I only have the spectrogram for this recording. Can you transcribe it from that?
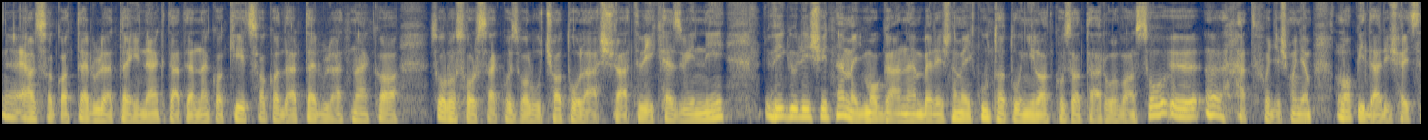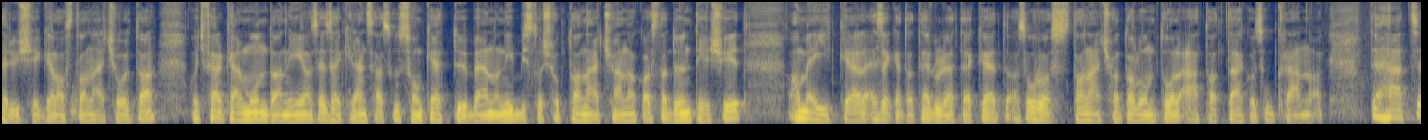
elszakadt területeinek, tehát ennek a két szakadár területnek az Oroszországhoz való csatolását véghez vinni. Végül is itt nem egy magánember és nem egy kutató nyilatkozatáról van szó, ő, hát hogy is mondjam, lapidáris egyszerűséggel azt tanácsolta, hogy fel kell mondani az 1922-ben a népbiztosok tanácsának azt a döntését, amelyikkel ezeket a területeket az orosz tanácshatalomtól átadták az ukránnak. Tehát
